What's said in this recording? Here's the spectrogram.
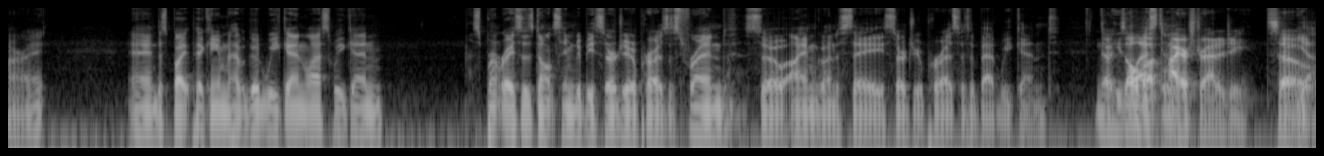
All right. And despite picking him to have a good weekend last weekend, sprint races don't seem to be Sergio Perez's friend. So I am going to say Sergio Perez has a bad weekend. No, he's all Lastly. about tire strategy. So Yeah.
